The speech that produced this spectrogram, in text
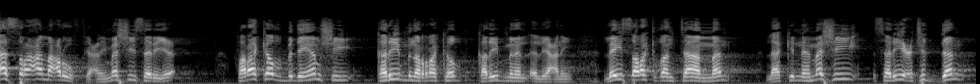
أسرع معروف يعني مشي سريع. فركض بدأ يمشي قريب من الركض قريب من يعني ليس ركضا تاما لكنه مشي سريع جدا.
